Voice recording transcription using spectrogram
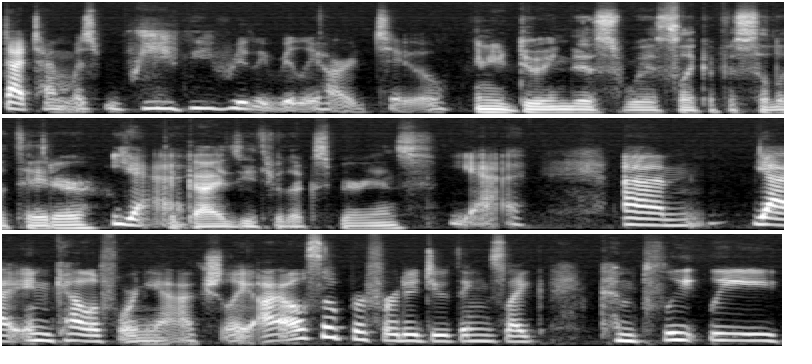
that time was really really really hard too. And you're doing this with like a facilitator Yeah. that guides you through the experience. Yeah. Um, yeah, in California, actually. I also prefer to do things like completely.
